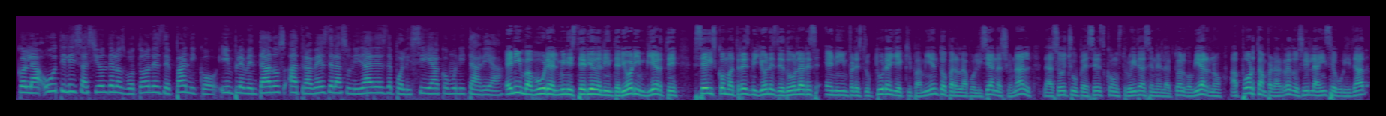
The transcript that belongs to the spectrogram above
con la utilización de los botones de pánico implementados a través de las unidades de policía comunitaria. En Imbabura, el Ministerio del Interior invierte 6,3 millones de dólares en infraestructura y equipamiento para la Policía Nacional. Las ocho UPCs construidas en el actual gobierno aportan para reducir la inseguridad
